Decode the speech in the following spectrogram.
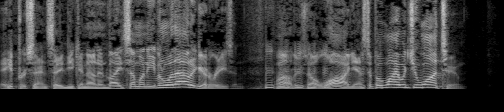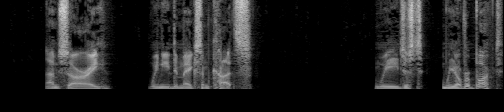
Eight percent said you can uninvite someone even without a good reason. Well, there's no law against it, but why would you want to? I'm sorry. We need to make some cuts. We just we overbooked.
